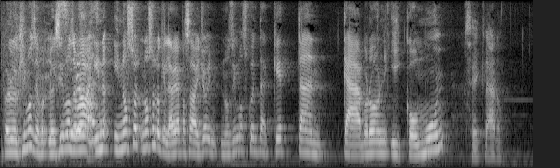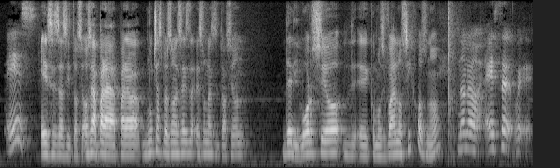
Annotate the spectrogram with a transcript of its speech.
Pero lo, dijimos de- lo hicimos Sí de broma. Y, no, y no, sol- no solo que le había pasado a Joy, nos dimos cuenta qué tan cabrón y común Sí, claro. es. es esa situación. O sea, para, para muchas personas es, es una situación de divorcio, de- eh, como si fueran los hijos, ¿no? No, no, esto, eh,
